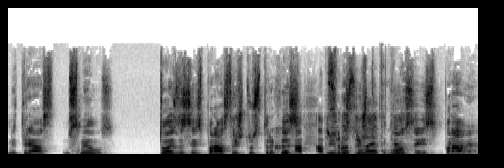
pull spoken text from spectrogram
ми трябва смелост. Тоест да се изправя срещу страха си. А- Но има абсолютно срещу не е така. да се изправя.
